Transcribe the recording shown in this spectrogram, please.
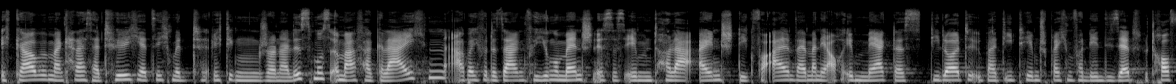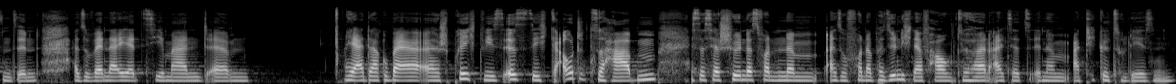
ich glaube, man kann das natürlich jetzt nicht mit richtigen Journalismus immer vergleichen, aber ich würde sagen, für junge Menschen ist es eben ein toller Einstieg, vor allem weil man ja auch eben merkt, dass die Leute über die Themen sprechen, von denen sie selbst betroffen sind. Also wenn da jetzt jemand ähm, ja darüber äh, spricht, wie es ist, sich geoutet zu haben, ist es ja schön, das von einem, also von einer persönlichen Erfahrung zu hören, als jetzt in einem Artikel zu lesen.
